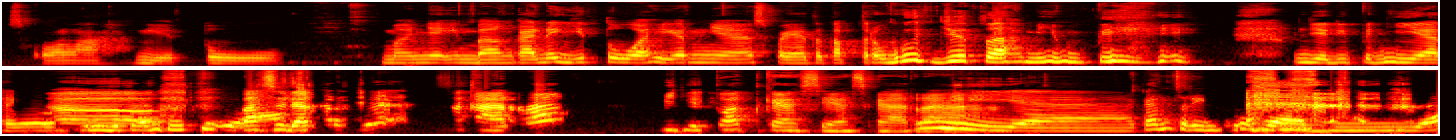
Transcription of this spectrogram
sekolah gitu menyeimbangkannya gitu akhirnya supaya tetap terwujud lah mimpi menjadi penyiar ya Oh, ya. Pas sudah kerja sekarang bikin podcast ya sekarang. Iya, kan sering terjadi ya,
